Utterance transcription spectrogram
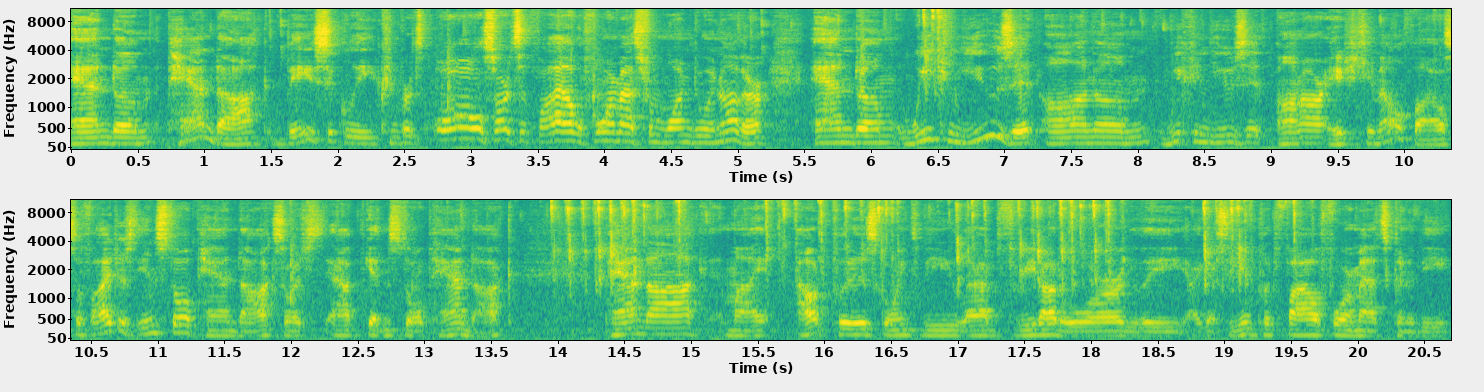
And um, Pandoc basically converts all sorts of file formats from one to another, and um, we can use it on um, we can use it on our HTML file. So if I just install Pandoc, so I just apt get install Pandoc, Pandoc, my output is going to be lab3.org. The I guess the input file format is going to be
